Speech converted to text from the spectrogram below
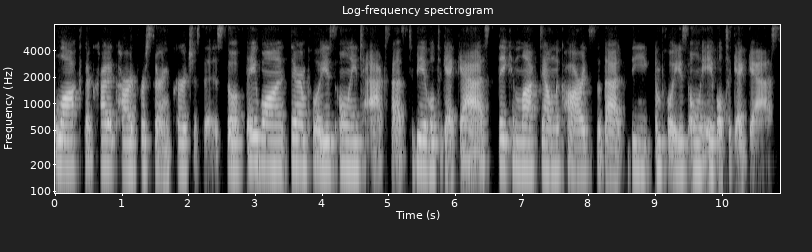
lock their credit card for certain purchases. So if they want their employees only to access to be able to get gas, they can lock down the card so that the employee is only able to get gas.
